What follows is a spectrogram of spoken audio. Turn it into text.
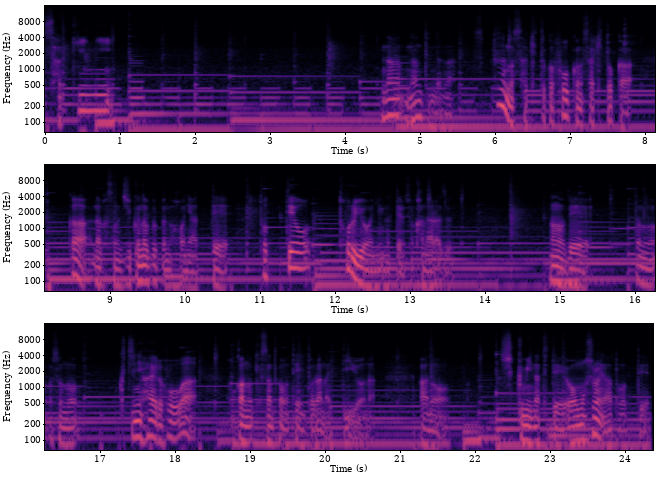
先にななんて言うんだろうな。スプーンの先とかフォークの先とかがなんかその軸の部分の方にあって取っ手を取るようになってるんですよ必ず。なので多分その口に入る方は他のお客さんとかも手に取らないっていうようなあの仕組みになってて面白いなと思って。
